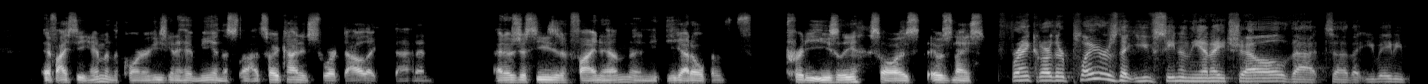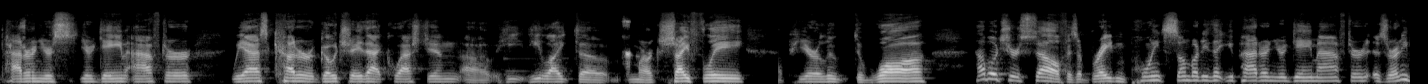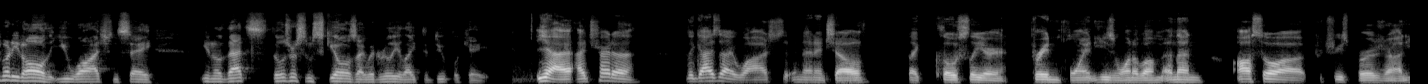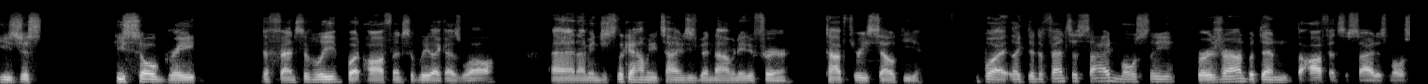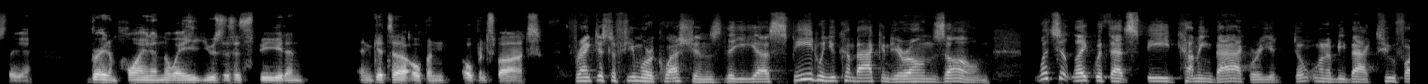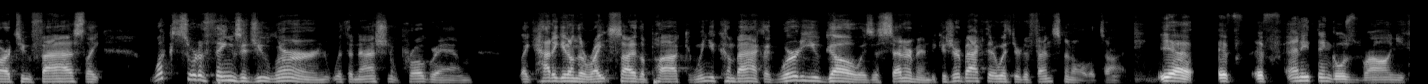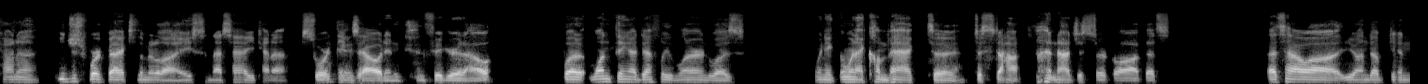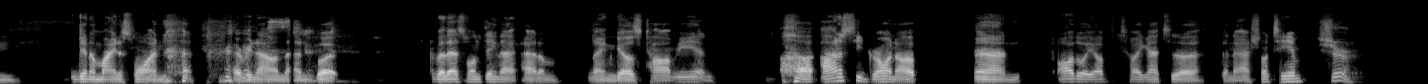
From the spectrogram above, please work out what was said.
if I see him in the corner, he's going to hit me in the slot. So it kind of just worked out like that. And, and it was just easy to find him and he got open pretty easily. So it was, it was nice. Frank, are there players that you've seen in the NHL that, uh, that you maybe pattern your, your game after? We asked Cutter Gauthier that question. Uh, he, he liked uh, Mark Scheifele, Pierre-Luc Dubois. How about yourself? Is a Brayden Point somebody that you pattern your game after? Is there anybody at all that you watch and say, you know, that's those are some skills I would really like to duplicate? Yeah, I, try to. The guys I watched in NHL like closely are Brayden Point. He's one of them, and then also uh, Patrice Bergeron. He's just he's so great defensively, but offensively like as well. And I mean, just look at how many times he's been nominated for top three Selke But like the defensive side, mostly Bergeron, but then the offensive side is mostly Brayden Point and the way he uses his speed and and get to open open spots. Frank, just a few more questions. The uh, speed when you come back into your own zone, what's it like with that speed coming back where you don't want to be back too far too fast? Like, what sort of things did you learn with the national program like how to get on the right side of the puck and when you come back like where do you go as a centerman because you're back there with your defenseman all the time yeah if if anything goes wrong you kind of you just work back to the middle of the ice and that's how you kind of sort okay. things out and, and figure it out but one thing i definitely learned was when you, when i come back to to stop and not just circle off that's that's how uh, you end up getting getting a minus one every now and then but but that's one thing that adam Nightingale's taught me. And uh, honestly, growing up and all the way up until I got to the, the national team, sure,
